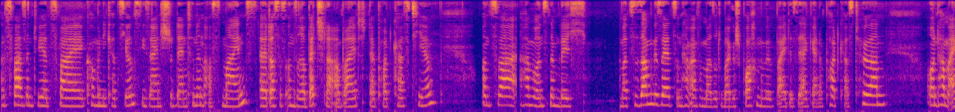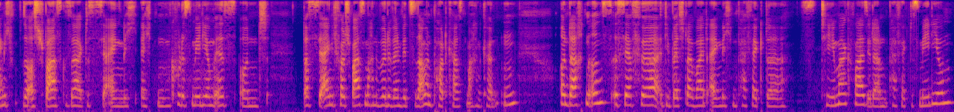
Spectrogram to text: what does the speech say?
Und zwar sind wir zwei Kommunikationsdesign-Studentinnen aus Mainz. Äh, das ist unsere Bachelorarbeit, der Podcast hier. Und zwar haben wir uns nämlich mal zusammengesetzt und haben einfach mal so drüber gesprochen, weil wir beide sehr gerne Podcast hören und haben eigentlich so aus Spaß gesagt, dass es ja eigentlich echt ein cooles Medium ist und dass es ja eigentlich voll Spaß machen würde, wenn wir zusammen einen Podcast machen könnten. Und dachten uns, ist ja für die Bachelorarbeit eigentlich ein perfekter Thema quasi oder ein perfektes Medium.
